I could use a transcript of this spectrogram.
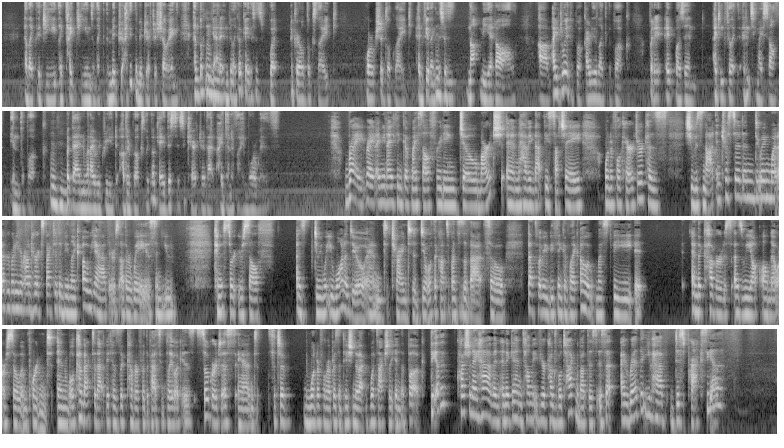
and like the jean, like tight jeans, and like the midriff. I think the midriff is showing. And looking mm-hmm. at it and be like, okay, this is what a girl looks like, or should look like, and feeling mm-hmm. this is mm-hmm. not me at all. Um, I enjoyed the book. I really liked the book, but it, it wasn't I didn't feel like I didn't see myself in the book. Mm-hmm. But then when I would read other books, like, okay, this is a character that I identify more with. Right, right. I mean, I think of myself reading Jo March and having that be such a wonderful character because she was not interested in doing what everybody around her expected and being like, oh, yeah, there's other ways. And you can assert yourself as doing what you want to do and trying to deal with the consequences of that. So that's what made me think of like, oh, it must be it. And the covers, as we all know, are so important. And we'll come back to that because the cover for the Passing Playbook is so gorgeous and such a wonderful representation of what's actually in the book. The other question I have, and, and again, tell me if you're comfortable talking about this, is that I read that you have dyspraxia.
